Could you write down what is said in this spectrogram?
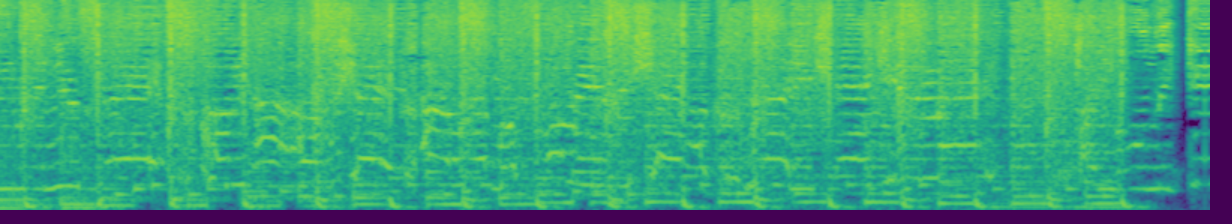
I'm only kidding.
